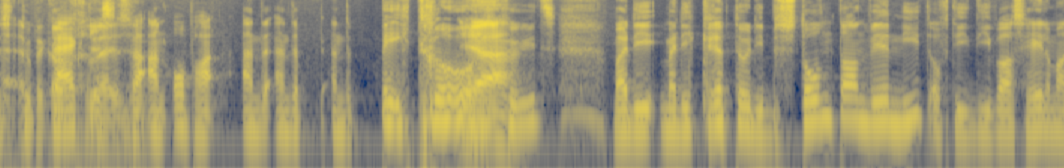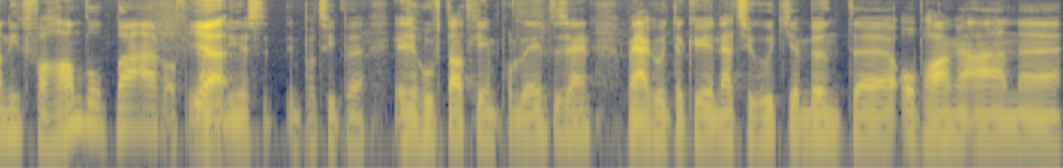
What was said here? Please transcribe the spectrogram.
Dus heb ik ook pack is aan, opha- aan, de, aan, de, aan de petro Ja. of zoiets. Maar die, maar die crypto die bestond dan weer niet. Of die, die was helemaal niet verhandelbaar. Of ja. Nu is het in principe is, hoeft dat geen probleem te zijn. Maar ja, goed, dan kun je net zo goed je munt eh, ophangen aan eh eh,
